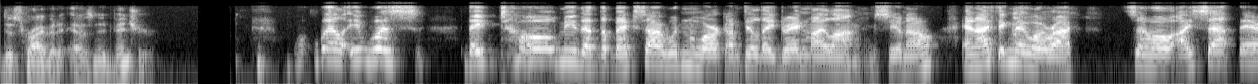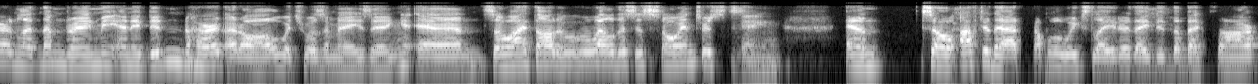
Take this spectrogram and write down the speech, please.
describe it as an adventure. Well, it was. They told me that the Bexxar wouldn't work until they drained my lungs, you know, and I think they were right. So I sat there and let them drain me, and it didn't hurt at all, which was amazing. And so I thought, well, this is so interesting. And so after that, a couple of weeks later, they did the Bexxar,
